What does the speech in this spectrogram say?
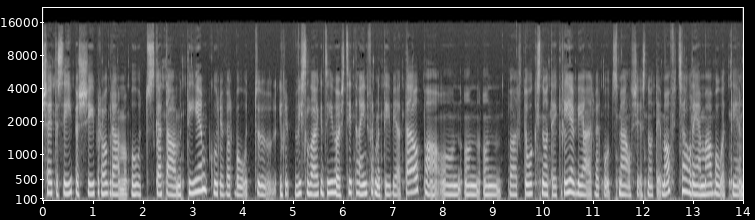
šeit tas īpaši šī programma būtu skatāma tiem, kuri varbūt uh, ir visu laiku dzīvojuši citā informatīvajā telpā, un, un, un par to, kas notiek Krievijā, ir varbūt smēlušies no tiem oficiālajiem avotiem.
